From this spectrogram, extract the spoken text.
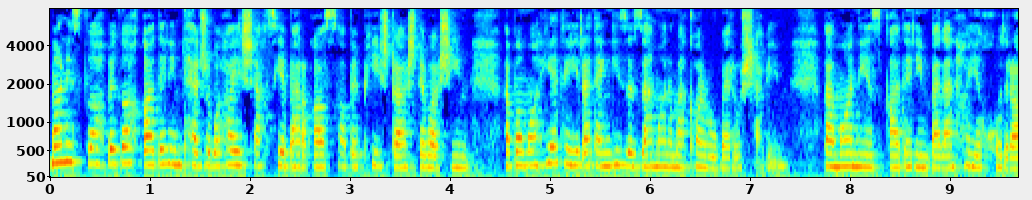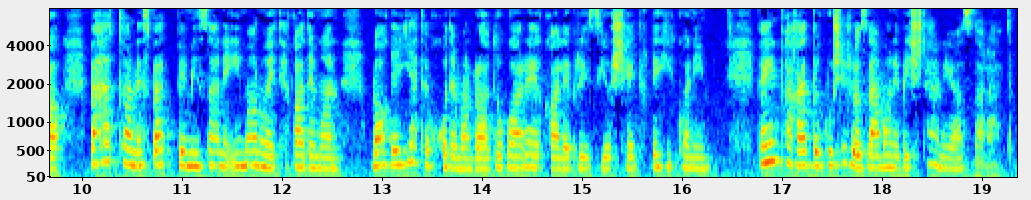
ما نیز گاه به گاه قادریم تجربه های شخصی برقاسا به پیش داشته باشیم و با ماهیت حیرت انگیز زمان و مکان روبرو شویم. و ما نیز قادریم بدنهای خود را و حتی نسبت به میزان ایمان و اعتقادمان واقعیت خودمان را دوباره قالب ریزی و شکل دهی کنیم. و این فقط به کوشش و زمان بیشتر نیاز دارد.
